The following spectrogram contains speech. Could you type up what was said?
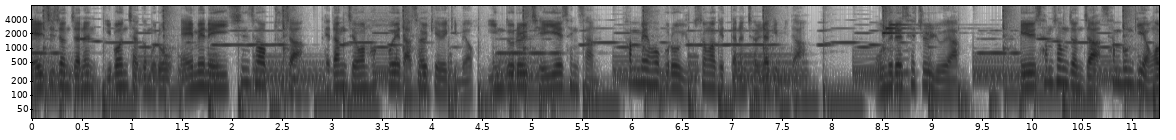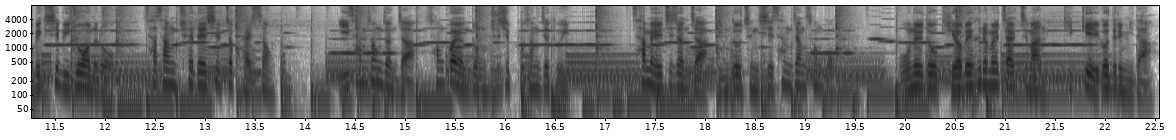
LG전자는 이번 자금으로 M&A 신사업 투자, 배당 재원 확보에 나설 계획이며 인도를 제2의 생산, 판매 허브로 육성하겠다는 전략입니다. 오늘의 세 줄 요약 1. 삼성전자 3분기 영업이익 12조 원으로 사상 최대 실적 달성 2. 삼성전자 성과 연동 주식 보상제 도입 3. LG전자 인도 증시 상장 성공 오늘도 기업의 흐름을 짧지만 깊게 읽어드립니다.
